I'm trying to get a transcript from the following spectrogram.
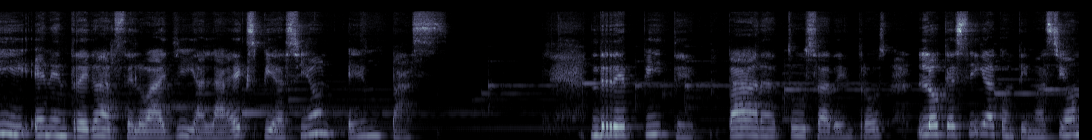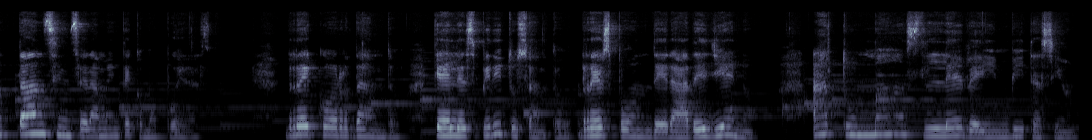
y en entregárselo allí a la expiación en paz. Repite para tus adentros lo que sigue a continuación tan sinceramente como puedas, recordando que el Espíritu Santo responderá de lleno a tu más leve invitación.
